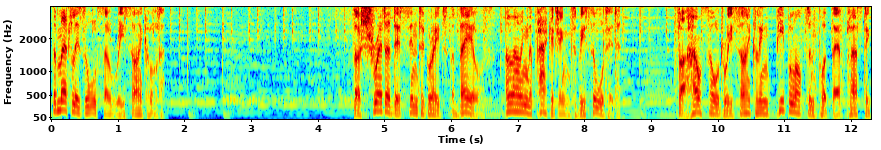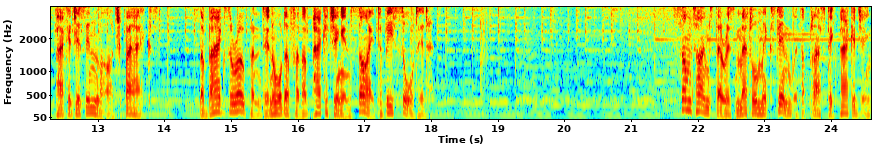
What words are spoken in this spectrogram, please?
The metal is also recycled. The shredder disintegrates the bales, allowing the packaging to be sorted. For household recycling, people often put their plastic packages in large bags. The bags are opened in order for the packaging inside to be sorted. Sometimes there is metal mixed in with the plastic packaging,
